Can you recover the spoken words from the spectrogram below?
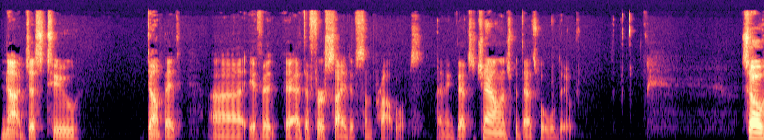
not just to dump it uh, if it at the first sight of some problems. I think that's a challenge, but that's what we'll do. So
